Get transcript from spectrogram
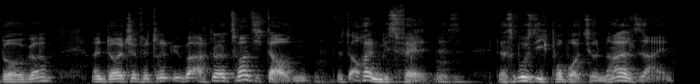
Bürger. Ein Deutscher vertritt über 820.000. Das ist auch ein Missverhältnis. Das muss nicht proportional sein.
